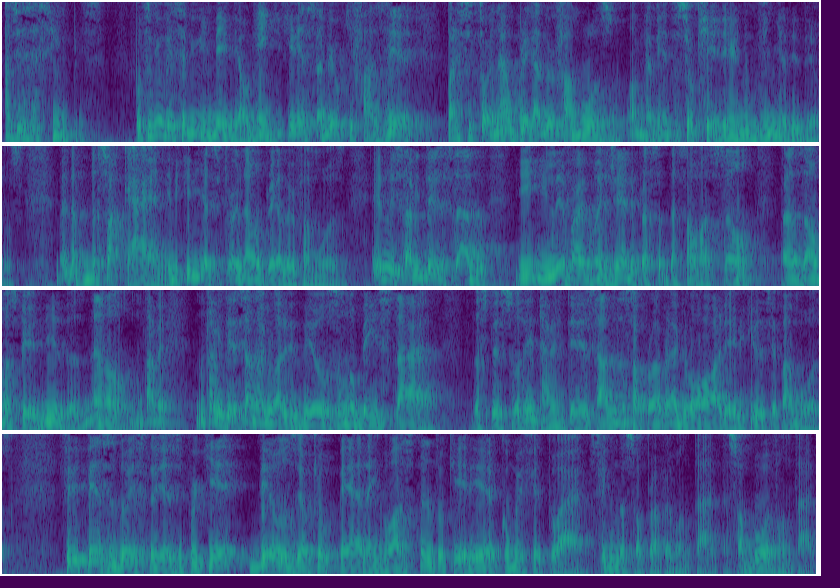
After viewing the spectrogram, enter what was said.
Às vezes é simples. Outro dia eu recebi um e-mail de alguém que queria saber o que fazer para se tornar um pregador famoso. Obviamente, o seu querer não vinha de Deus, mas da, da sua carne. Ele queria se tornar um pregador famoso. Ele não estava interessado em, em levar o evangelho para, da salvação para as almas perdidas. Não, não estava, não estava interessado na glória de Deus ou no bem-estar das pessoas. Ele estava interessado na sua própria glória. Ele queria ser famoso. Filipenses 2,13, porque Deus é o que opera em vós tanto querer como efetuar, segundo a sua própria vontade, a sua boa vontade.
